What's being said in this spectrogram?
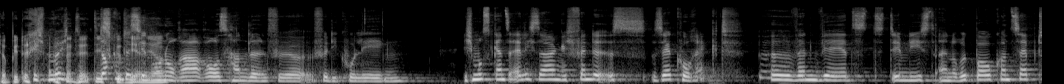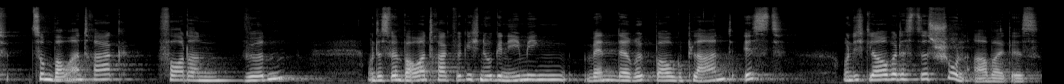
Ja, bitte. Ich möchte doch ein bisschen ja. Honorar raushandeln für, für die Kollegen. Ich muss ganz ehrlich sagen, ich finde es sehr korrekt, äh, wenn wir jetzt demnächst ein Rückbaukonzept zum Bauantrag fordern würden und dass wir einen Bauantrag wirklich nur genehmigen, wenn der Rückbau geplant ist. Und ich glaube, dass das schon Arbeit ist.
